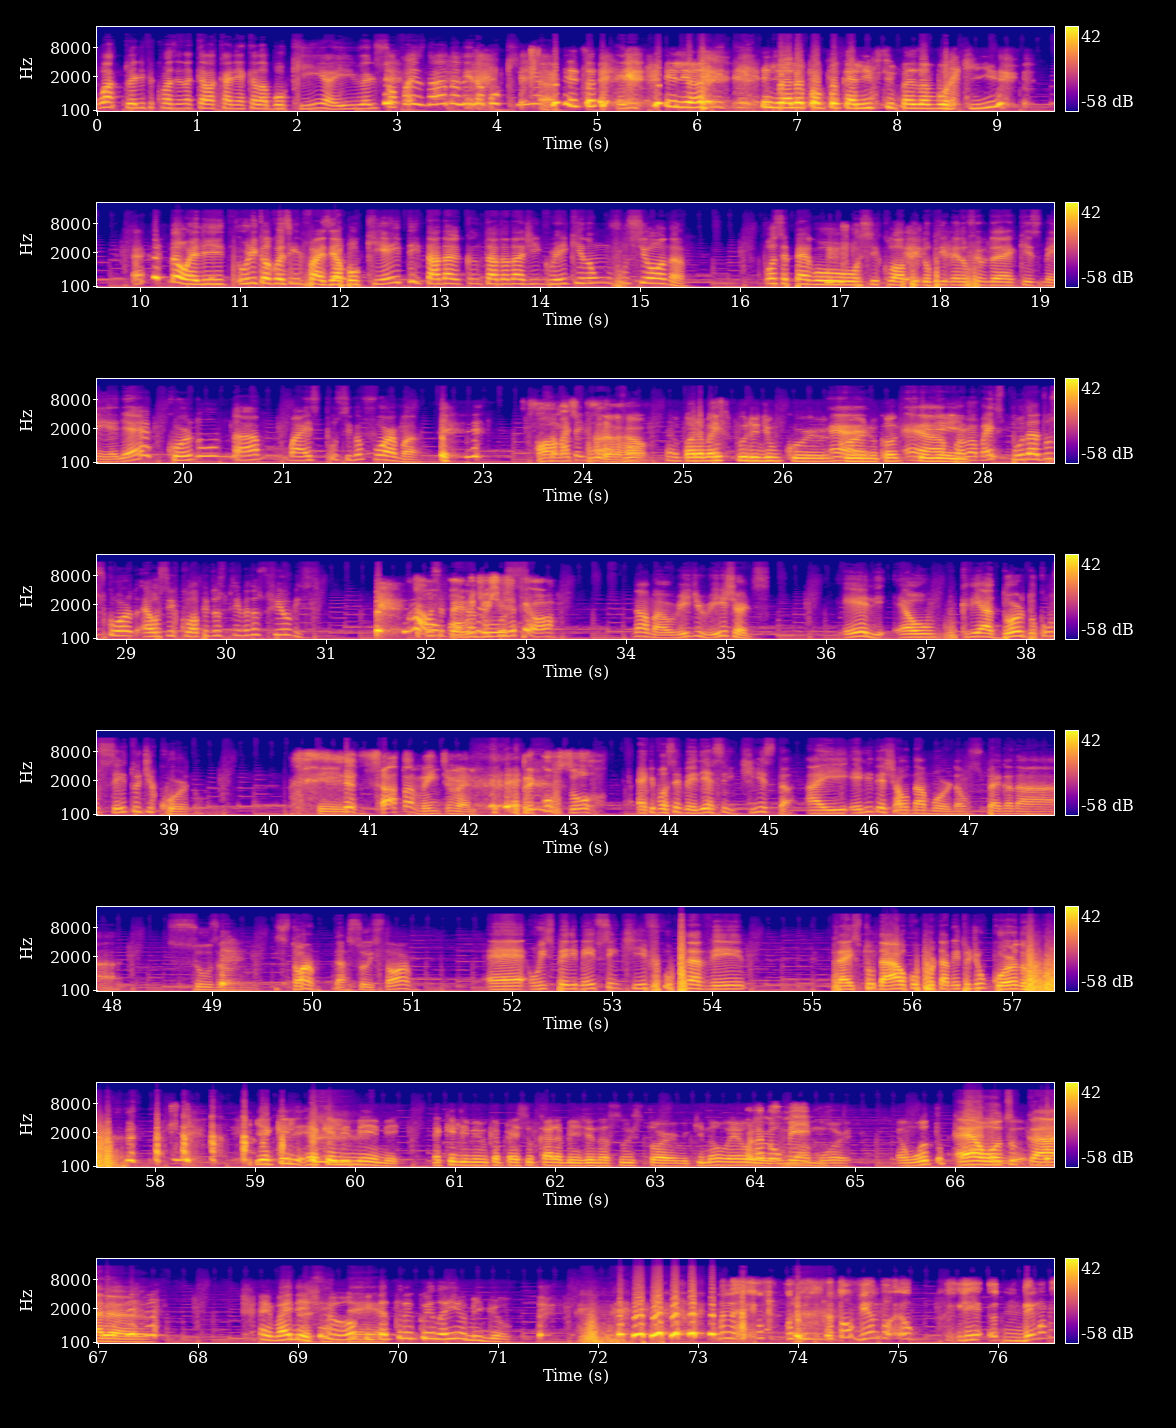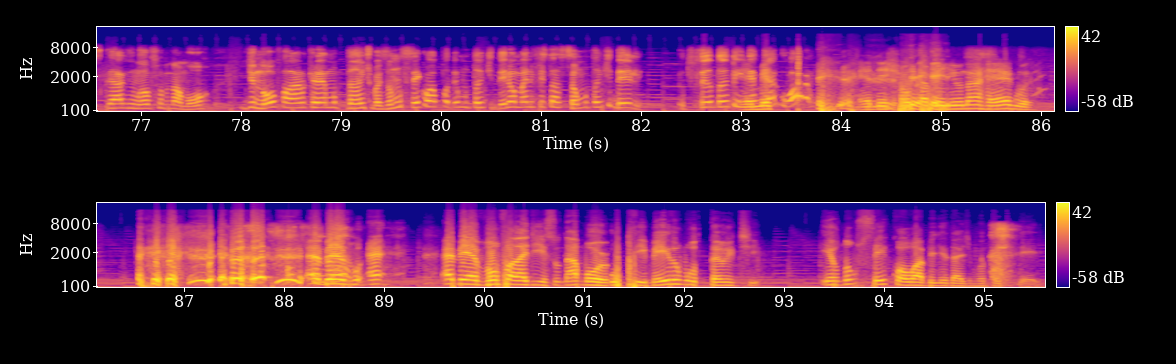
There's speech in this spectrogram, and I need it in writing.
o ator ele fica fazendo aquela carinha, aquela boquinha e ele só faz nada além da boquinha. Ele, só- Ele, ele olha, ele, olha pro Apocalipse e faz a boquinha. Não, ele. A única coisa que ele faz é a boquinha e tentar dar cantada da Jean Grey que não funciona. Você pega o Ciclope do primeiro filme do X-Men, ele é corno na mais possível forma. Forma mais tem que pura, na real. É a forma mais pura de um cor, É, corno. Qual que É seria a isso? forma mais pura dos cornos. É o Ciclope dos primeiros filmes. Não, Você pô, o pega Reed Richards dos- é pior. Não, mas o Reed Richards, ele é o criador do conceito de corno. Sim. Exatamente, velho. Precursor. É que você vê, ele é cientista, aí ele deixar o se pega na Susan Storm, da Sue Storm, é um experimento científico pra ver, pra estudar o comportamento de um corno. E aquele, é aquele meme? Aquele meme que aparece o cara beijando a sua Storm, que não é o Olha meu meme. amor. É um outro cara. É o outro cara. Aí vai deixar, ó, fica tranquilo aí, amigão. Mano, eu, eu tô vendo. Eu, eu dei uma pesquisada de novo sobre o namoro. De novo falaram que ele é mutante, mas eu não sei qual é o poder mutante dele ou a manifestação mutante dele. Eu tô tentando entender É até me- agora. É deixar o cabelinho na régua. É mesmo, é, é mesmo, vamos falar disso. Namor, o primeiro mutante, eu não sei qual a habilidade mutante dele.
